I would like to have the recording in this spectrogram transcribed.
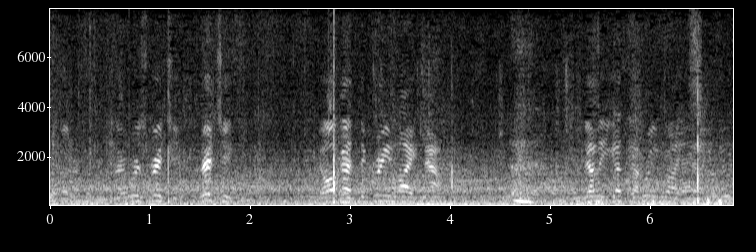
All right, where's Richie? Richie, y'all got the green light now. Nelly, you got the green light now. You do what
